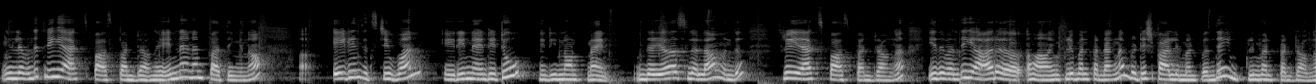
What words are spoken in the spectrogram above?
இதில் வந்து த்ரீ ஆக்ட்ஸ் பாஸ் பண்ணுறாங்க என்னென்னு பார்த்தீங்கன்னா eighteen sixty one eighteen ninety two eighteen nought nine இந்த இயர்ஸ்லலாம் வந்து த்ரீ ஆக்ட்ஸ் பாஸ் பண்ணுறாங்க இது வந்து யார் இம்ப்ளிமெண்ட் பண்ணுறாங்கன்னா பிரிட்டிஷ் பார்லிமெண்ட் வந்து இம்ப்ளிமெண்ட் பண்ணுறாங்க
